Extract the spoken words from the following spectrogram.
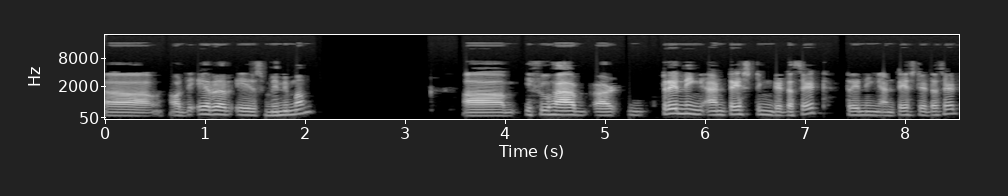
uh, or the error is minimum. Um, if you have a training and testing data set, training and test data set,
